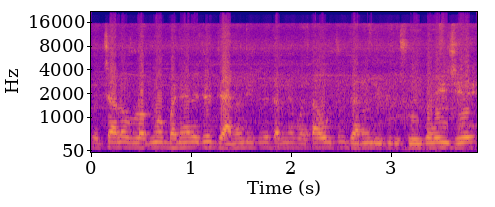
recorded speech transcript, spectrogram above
તો ચાલો વ્લોગમાં બન્યા છે જ્યાંનો દીકરી તમને બતાવું છું. જ્યાંનો દીકરી સૂઈ ગઈ છે.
